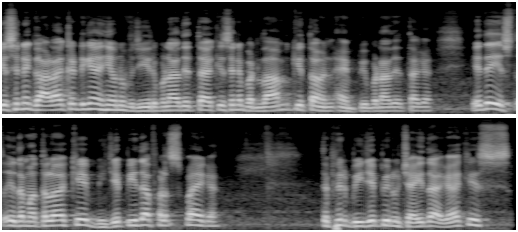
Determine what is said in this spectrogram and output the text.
ਕਿਸੇ ਨੇ ਗਾਲਾਂ ਕੱਢੀਆਂ ਅਸੀਂ ਉਹਨੂੰ ਵਜ਼ੀਰ ਬਣਾ ਦਿੱਤਾ ਕਿਸੇ ਨੇ ਬਦਨਾਮ ਕੀਤਾ ਉਹਨੂੰ ਐਮਪੀ ਬਣਾ ਦਿੱਤਾ ਗਾ। ਇਹਦੇ ਇਸ ਇਹਦਾ ਮਤਲਬ ਹੈ ਕਿ ਬੀਜੇਪੀ ਦਾ ਫਲਸਫਾ ਹੈਗਾ ਤੇ ਫਿਰ ਬੀਜੇਪੀ ਨੂੰ ਚਾਹੀਦਾ ਹੈਗਾ ਕਿ ਸ-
